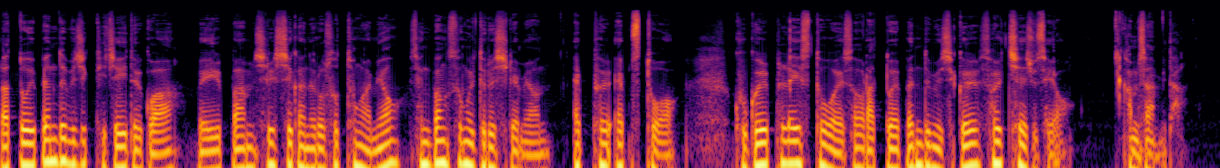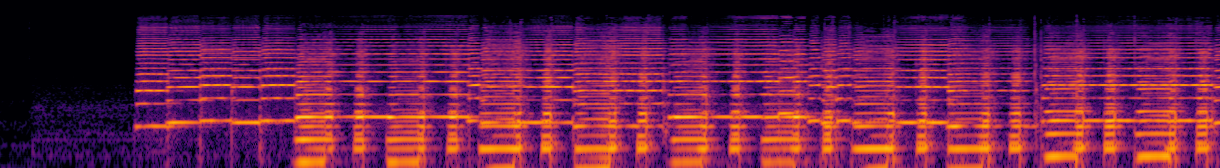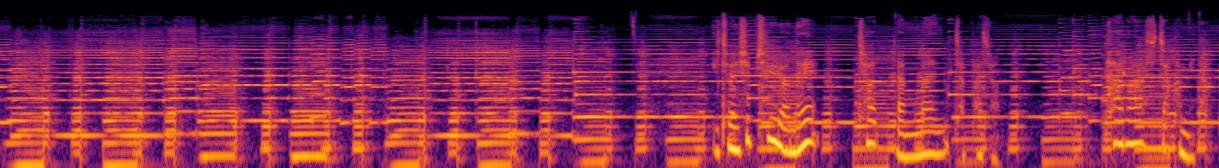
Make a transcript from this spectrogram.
라또의 밴드뮤직 DJ들과 매일 밤 실시간으로 소통하며 생방송을 들으시려면 애플 앱스토어, 구글 플레이스토어에서 라또의 밴드뮤직을 설치해주세요. 감사합니다. (2017년의) 첫 낭만 자파점 8화 시작합니다. '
